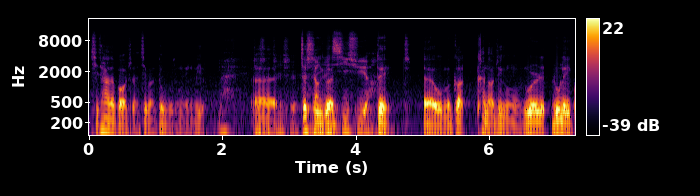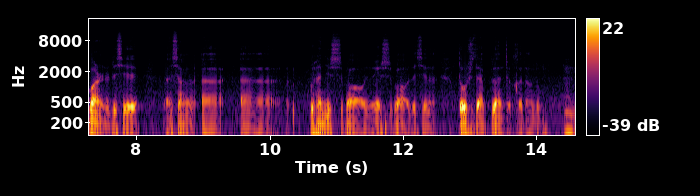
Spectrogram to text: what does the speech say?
其他的报纸呢基本上都不怎么盈利了。呃，这是一个唏嘘啊。对，呃，我们刚看到这种如雷如雷贯耳的这些，呃，像呃呃，洛杉矶时报、纽约时报这些呢，都是在不断整合当中。嗯，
